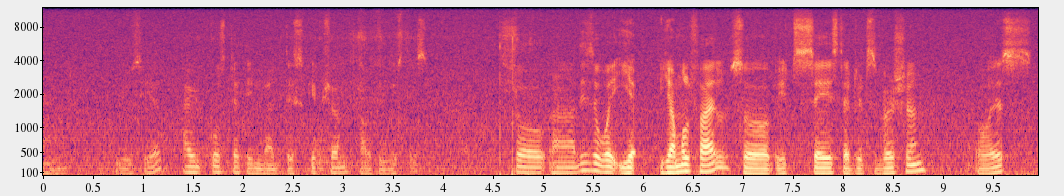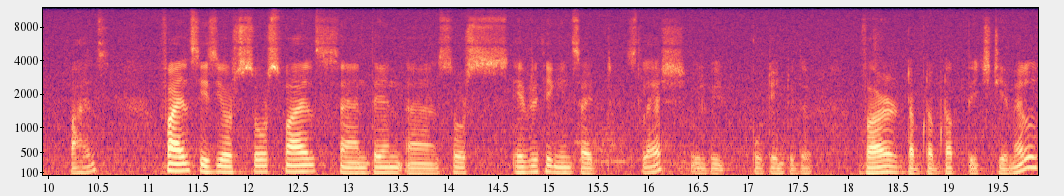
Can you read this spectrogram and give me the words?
and use here. I will post it in the description how to use this. So uh, this is a YAML file. So it says that it's version OS files. Files is your source files and then uh, source everything inside slash will be put into the var www.html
